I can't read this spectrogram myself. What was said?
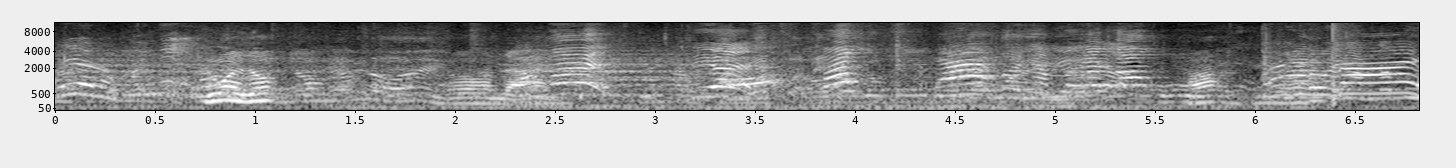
Bây giờ nó có nhẹ đúng rồi đúng ờ hòn đá Đi ơi. Bắt. Ra ngồi nhầm lên không? hả đây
